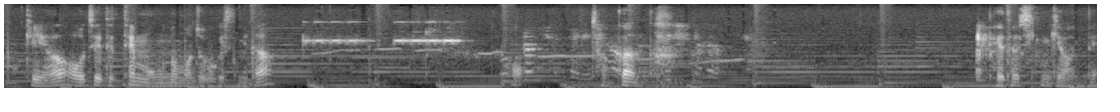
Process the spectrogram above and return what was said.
볼게요. 어제 득템 목록 먼저 보겠습니다. 어, 잠깐. 게 왔네.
